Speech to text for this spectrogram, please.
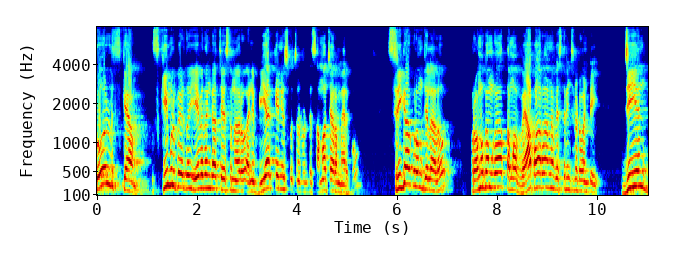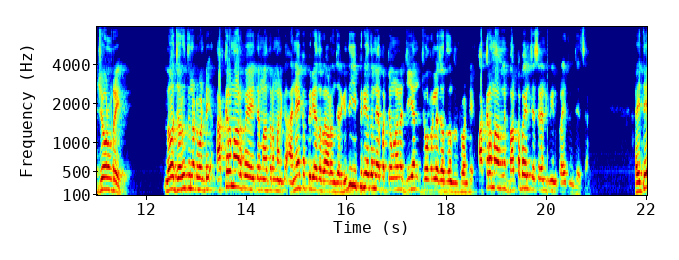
గోల్డ్ స్కామ్ స్కీముల పేరుతో ఏ విధంగా చేస్తున్నారు అని బీఆర్కే న్యూస్కి వచ్చినటువంటి సమాచారం మేరకు శ్రీకాకుళం జిల్లాలో ప్రముఖంగా తమ వ్యాపారాలను విస్తరించినటువంటి జిఎన్ జ్యువెలరీలో జరుగుతున్నటువంటి అక్రమాలపై అయితే మాత్రం మనకి అనేక ఫిర్యాదులు రావడం జరిగింది. ఈ ఫిర్యాదుల నేపథ్యంలోనే జిఎన్ జ్యువెలరీలో జరుగుతున్నటువంటి అక్రమాలని బట్టబయలు చేసేయడానికి నేను ప్రయత్నం చేశాను. అయితే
